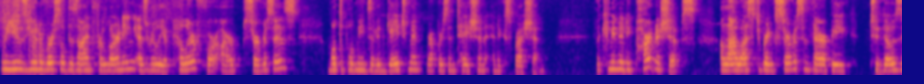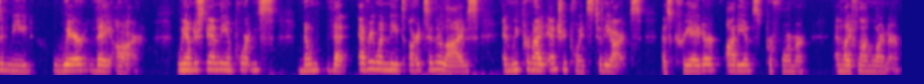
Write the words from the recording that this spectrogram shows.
We use universal design for learning as really a pillar for our services, multiple means of engagement, representation, and expression. The community partnerships allow us to bring service and therapy to those in need where they are. We understand the importance known that everyone needs arts in their lives, and we provide entry points to the arts as creator, audience, performer, and lifelong learner.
